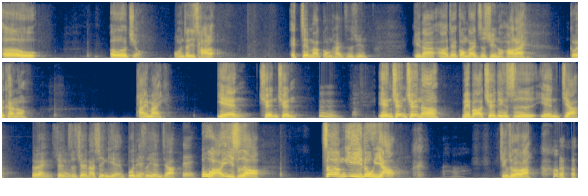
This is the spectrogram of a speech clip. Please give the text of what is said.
二五二二九，我们就去查了。哎，这嘛公开资讯，给他啊，这公开资讯了。好来，各位看哦，拍卖盐圈圈，嗯。严圈圈呢，没办法确定是严家，对不对？就只确定他姓严，不一定是严家。对，不好意思哦，正义路一号，清楚了吧？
